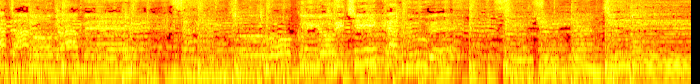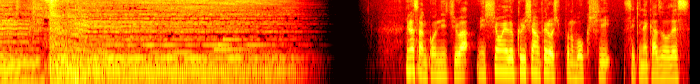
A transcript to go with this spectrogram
なたのため遠くより近くへ皆さんこんにちは。ミッションエドクリスチャンフェローシップの牧師関根和夫です。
